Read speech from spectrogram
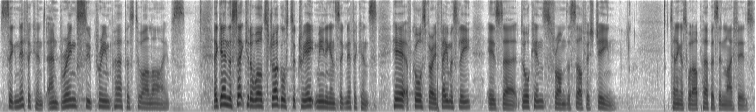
significant and brings supreme purpose to our lives. Again, the secular world struggles to create meaning and significance. Here, of course, very famously, is uh, Dawkins from The Selfish Gene, telling us what our purpose in life is.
